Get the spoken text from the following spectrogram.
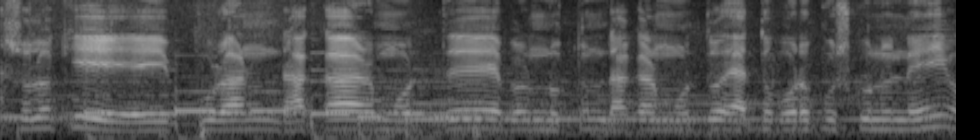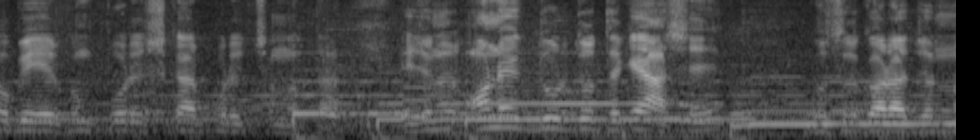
আসলে কি এই পুরান ঢাকার মধ্যে এবং নতুন ঢাকার মধ্যে এত বড় পুষ্করণী নেই? ওবে এরকম পরিষ্কার পরিচ্ছন্নতা। এই জন্য অনেক দূর দূর থেকে আসে গোসল করার জন্য।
